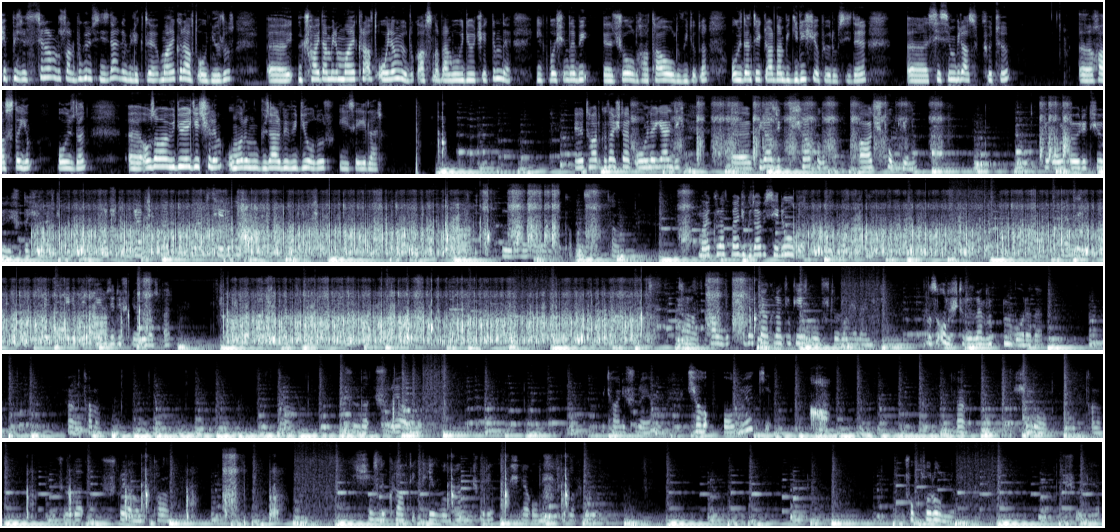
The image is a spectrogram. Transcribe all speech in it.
Hepinize selam dostlar. Bugün sizlerle birlikte Minecraft oynuyoruz. 3 aydan beri Minecraft oynamıyorduk. Aslında ben bu videoyu çektim de ilk başında bir e, şey oldu, hata oldu videoda. O yüzden tekrardan bir giriş yapıyorum sizlere. E, sesim biraz kötü. E, hastayım. O yüzden e, o zaman videoya geçelim. Umarım güzel bir video olur. İyi seyirler. Evet arkadaşlar oyuna geldik. Ee, birazcık şey yapalım. Ağaç toplayalım. Ya oyun öğretiyor bize şurada şeyler. Ağaç topu gerçekten güzel bir seri oldu. Öğrenme alanını kapatsın. Tamam. Minecraft bence güzel bir seri olacak. Ben de eğleneceğimizi düşünüyorum dostlar. Crafting table oluşturalım hemencik. Nasıl oluşturuyoruz ben unuttum bu arada. Ha tamam. Tamam. Şunu da şuraya alalım. Bir tane şuraya. Ya olmuyor ki. Ha. Şimdi oldu. Tamam. Şunu da şuraya alalım. Tamam. Crafting table'dan şöyle bir şeyler oluşturalım. Çok zor oluyor. Şöyle.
